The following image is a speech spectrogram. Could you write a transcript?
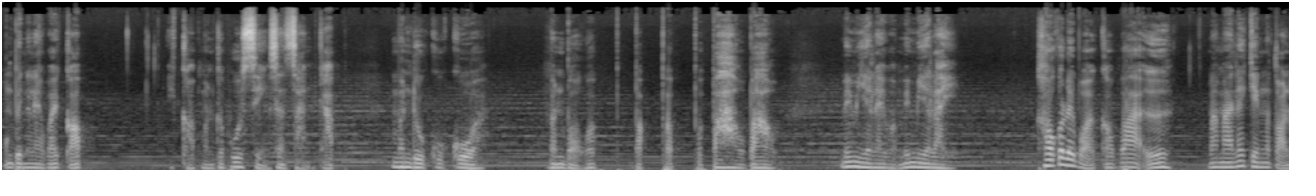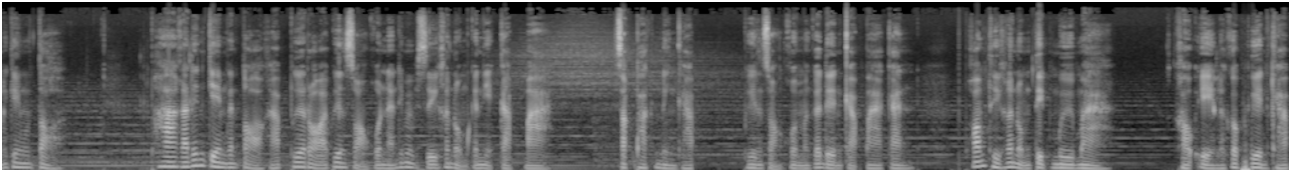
มึงเป็นอะไรไว้ก๊อฟไอ้ก๊อฟมันก็พูดเสียงสั่นๆครับ มันดูกลัวๆมันบอกว่าเปล่าเปล่าเปล่าเปล่าไม่มีอะไรวะไม่มีอะไร เขาก็เลยบอกก๊อฟว่า เออ มามาเล่นเกมกันต่อเล่นเกมกันต่อ พากันเล่นเกมกันต่อครับ เพื่อรอให้เพื่อนสองคนนั้นที่มันไปซื้อขนมกันเนี่ยกลับมา สักพักหนึ่งครับ เพื่อนสองคนมันก็เดินกลับมากัน พร้อมถือขนมติดมือมา เขาเองแล้วก็เพื่อนครับ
